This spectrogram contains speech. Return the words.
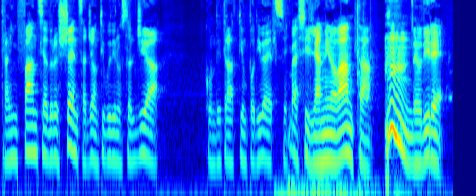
tra infanzia e adolescenza, già un tipo di nostalgia con dei tratti un po' diversi. Beh sì, gli anni 90, devo dire,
